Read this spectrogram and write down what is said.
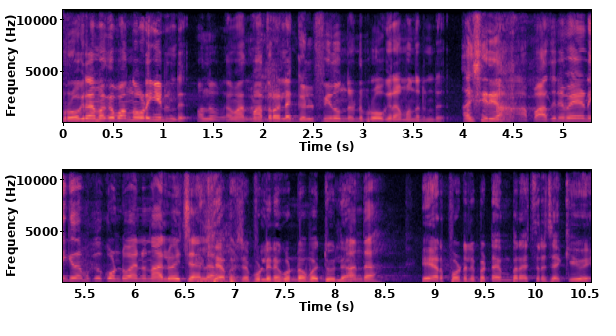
പ്രോഗ്രാമൊക്കെ വന്നു തുടങ്ങിയിട്ടുണ്ട്. മാത്രമല്ല ഗൾഫിൽ നിന്ന് ഒന്നുണ്ട് പ്രോഗ്രാം വന്നിട്ടുണ്ട്. അത് ശരിയാ. ആ, അപ്പൊ അതിന് വേണമെങ്കിൽ നമുക്ക് കൊണ്ടുപോകാനൊന്ന് ആലോചിച്ചാൽ ഇല്ല പക്ഷെ പുള്ളിനെ കൊണ്ടുപോകാൻ പറ്റൂല. എന്താ എയർപോർട്ടിൽ ഇപ്പൊ ടെമ്പറേച്ചർ ചെക്ക് ചെയ്യേ.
